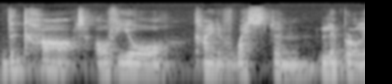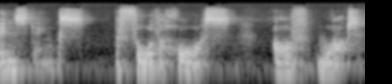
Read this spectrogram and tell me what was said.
the cart of your kind of Western liberal instincts before the horse of what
